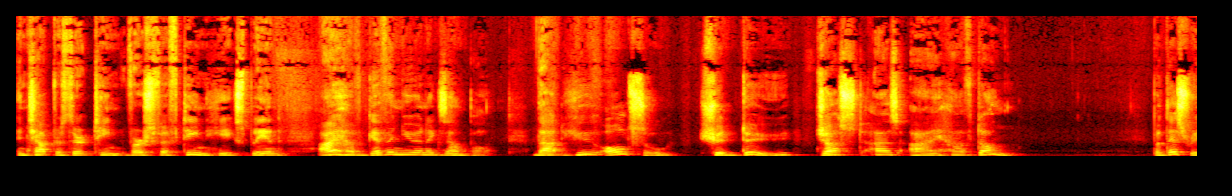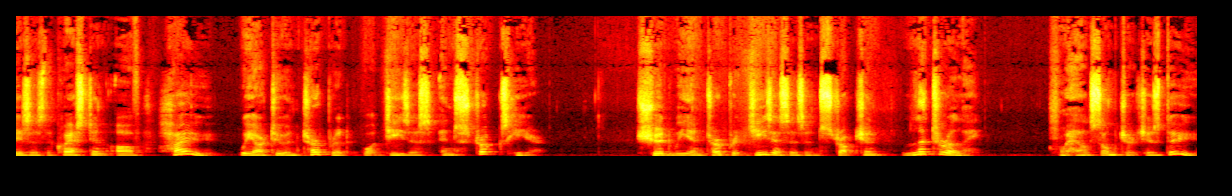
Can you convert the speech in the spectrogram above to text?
In chapter 13, verse 15, he explained, I have given you an example that you also should do just as I have done. But this raises the question of how we are to interpret what Jesus instructs here. Should we interpret Jesus' instruction literally? Well, some churches do.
